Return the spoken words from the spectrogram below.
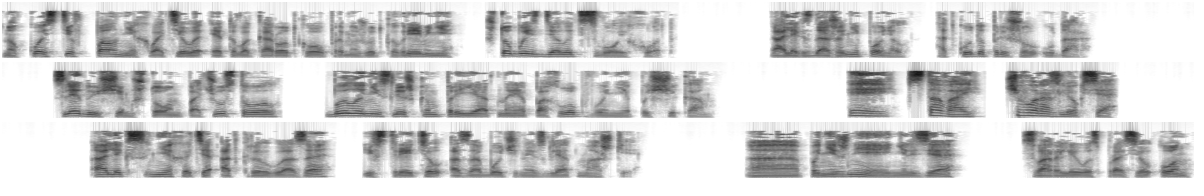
но Кости вполне хватило этого короткого промежутка времени, чтобы сделать свой ход. Алекс даже не понял, откуда пришел удар. Следующим, что он почувствовал, было не слишком приятное похлопывание по щекам. «Эй, вставай, чего разлегся?» Алекс нехотя открыл глаза и встретил озабоченный взгляд Машки. «А понежнее нельзя?» – сварливо спросил он,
